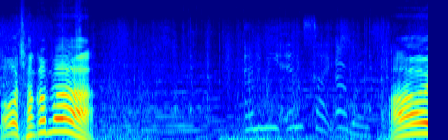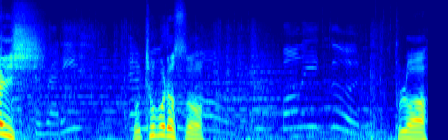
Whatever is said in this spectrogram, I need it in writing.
어 잠깐만. 아이씨. 놓쳐버렸어. 불러와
